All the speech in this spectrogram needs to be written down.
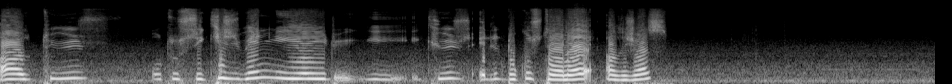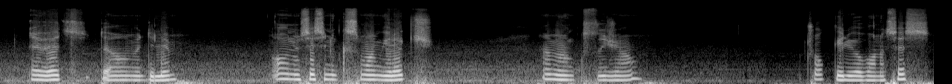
638.259 TL alacağız. Evet, devam edelim. Onun sesini kısmam gerek. Hemen kısacağım. Çok geliyor bana ses.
